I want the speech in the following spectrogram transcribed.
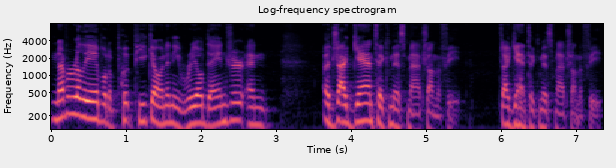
never really able to put Pico in any real danger. And a gigantic mismatch on the feet, gigantic mismatch on the feet.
